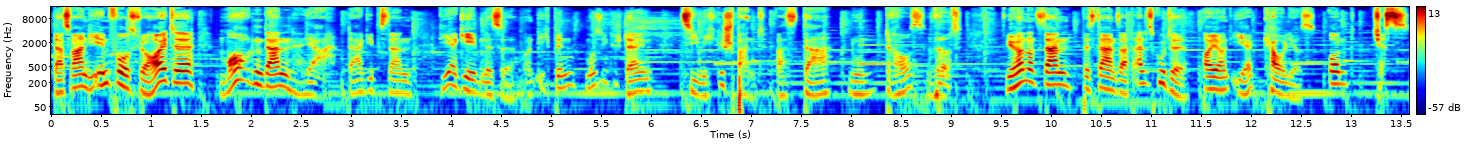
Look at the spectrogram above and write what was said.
Das waren die Infos für heute. Morgen dann, ja, da gibt es dann die Ergebnisse. Und ich bin, muss ich gestehen, ziemlich gespannt, was da nun draus wird. Wir hören uns dann. Bis dahin sagt alles Gute, euer und ihr, Kaulius. Und tschüss.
